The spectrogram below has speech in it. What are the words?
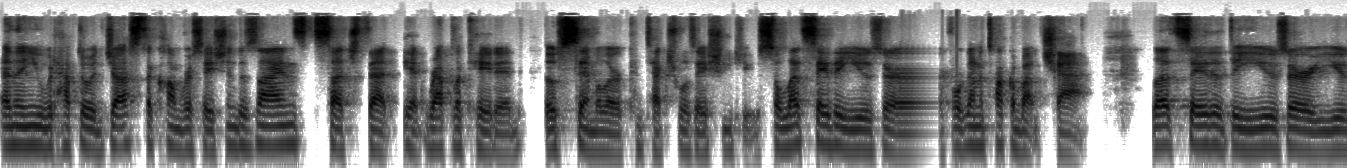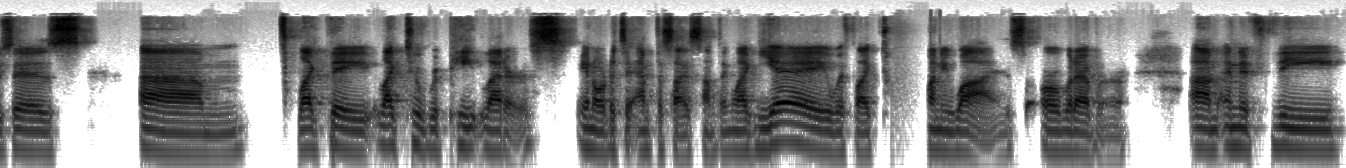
and then you would have to adjust the conversation designs such that it replicated those similar contextualization cues. So let's say the user if we're going to talk about chat let's say that the user uses um, like they like to repeat letters in order to emphasize something like yay with like 20 y's or whatever. Um, and if the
